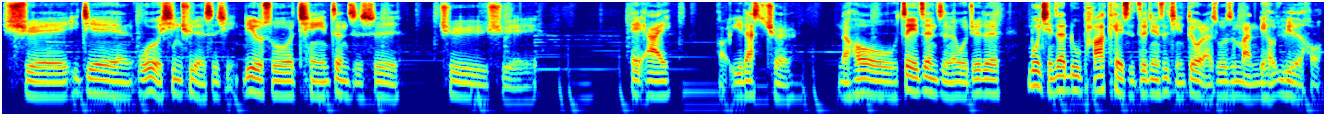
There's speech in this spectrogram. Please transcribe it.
学一件我有兴趣的事情，例如说前一阵子是去学 AI 好 Illustrator，然后这一阵子呢，我觉得。目前在录 Podcast 这件事情对我来说是蛮疗愈的吼，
